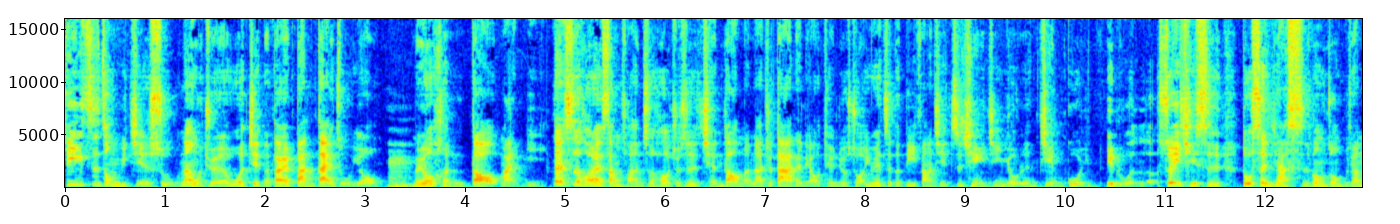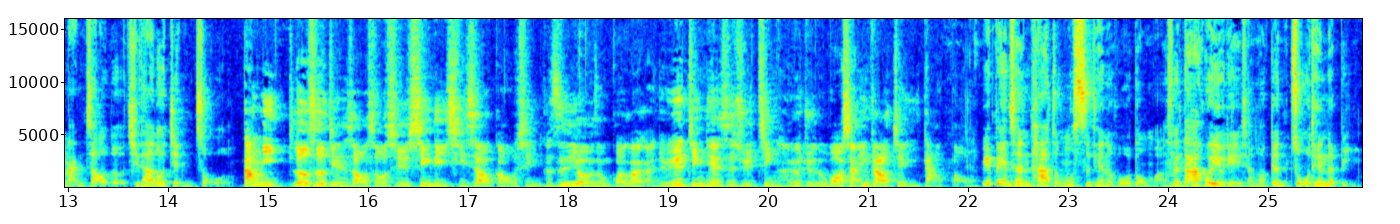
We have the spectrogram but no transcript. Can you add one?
第一支终于结束，那我觉得我捡了大概半袋左右，嗯没有很到满意。但是后来上传之后，就是前导们呢、啊，就大家在聊天，就说因为这个地方其实之前已经有人捡过一一轮了，所以其实都剩下石缝中比较难找的，其他都捡走了。当你垃圾减少的时候，其实心里其实要高兴，可是又有一种怪怪感觉，因为今天是去静海，又觉得我好像应该要捡一大包。因为变成它总共四天的活动嘛，所以大家会有点想说跟昨天的比。嗯，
